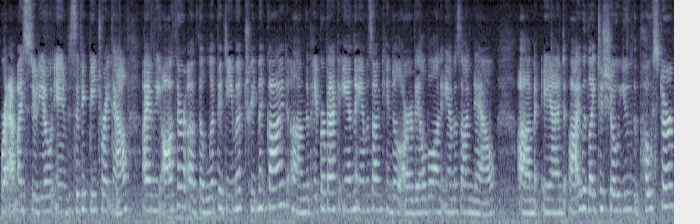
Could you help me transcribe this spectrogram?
We're at my studio in Pacific Beach right now. I am the author of the Lipedema Treatment Guide. Um, the paperback and the Amazon Kindle are available on Amazon now. Um, and I would like to show you the poster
